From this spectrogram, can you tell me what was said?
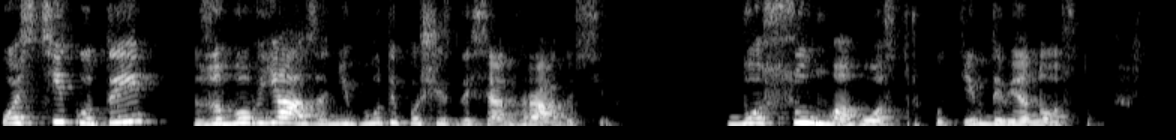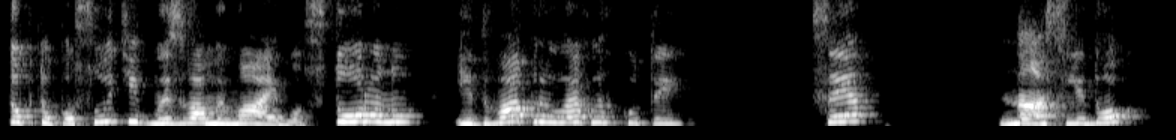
ось ці кути зобов'язані бути по 60 градусів, бо сума гострих кутів 90. Тобто, по суті, ми з вами маємо сторону і два прилеглих кути. Це наслідок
